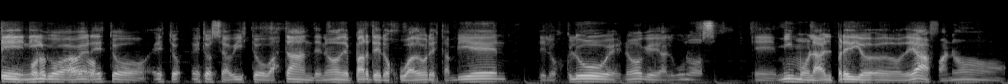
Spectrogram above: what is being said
Sí, Nico, a ver, esto, esto, esto se ha visto bastante, ¿no? De parte de los jugadores también, de los clubes, ¿no? Que algunos, eh, mismo el predio de AFA, ¿no?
